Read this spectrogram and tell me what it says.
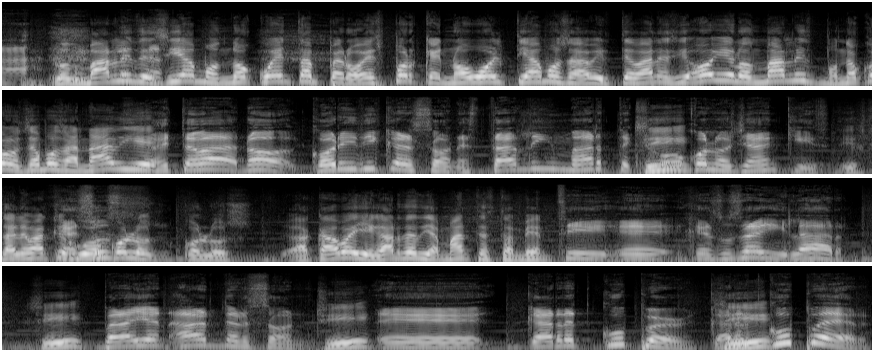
Los Marlins decíamos, no cuentan, pero es porque no volteamos a ver. Te van a decir, oye, los Marlins, pues no conocemos a nadie. Ahí te va. No, Corey Dickerson, Starling Marte, que Sí. jugó con los Yankees. Y está el que jugó Jesús- con los, con los. Acaba de llegar de Diamantes también. Sí, eh, Jesús Aguilar. Sí. Brian Anderson. Sí. eh, Garrett Cooper. Garrett Sí. Cooper.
